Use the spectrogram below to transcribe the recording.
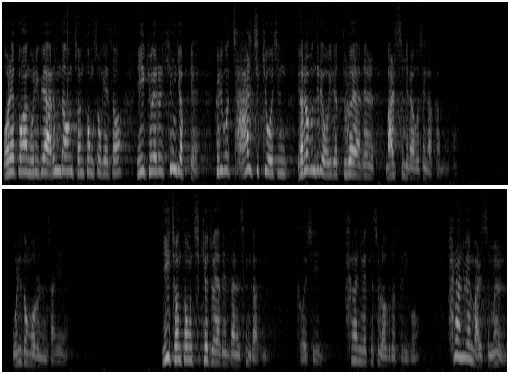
오랫동안 우리 교회 아름다운 전통 속에서 이 교회를 힘겹게 그리고 잘 지켜오신 여러분들이 오히려 들어야 될 말씀이라고 생각합니다. 우리도 모르는 사이에 이 전통은 지켜줘야 된다는 생각이 그것이 하나님의 뜻을 어그러뜨리고 하나님의 말씀을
